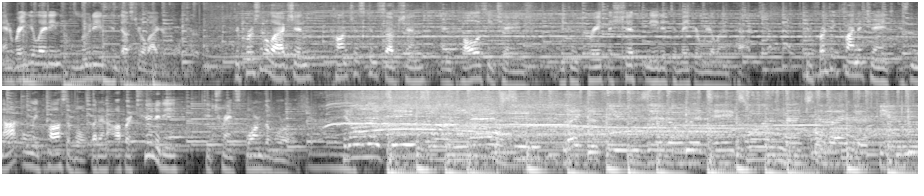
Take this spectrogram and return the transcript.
and regulating polluting industrial agriculture. Through personal action, conscious consumption, and policy change, we can create the shift needed to make a real impact. Confronting climate change is not only possible, but an opportunity to transform the world. It only takes one match to light the fuse. It only takes one match to light the fuse.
